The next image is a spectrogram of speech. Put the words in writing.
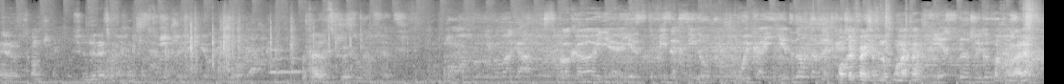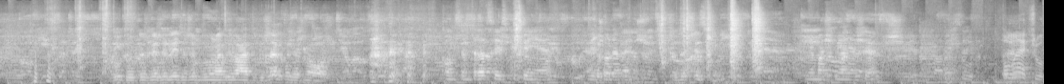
Nie, już skończę. Szydyreczka. A teraz czuję. Spokojnie, jest Vizaxinu. Łykaj jedną tabletkę. Poker face, zrób monetę Wiesz dlaczego do kamery. Wiesz, że wiecie, że było nagrywane, tylko że chociaż mało. Koncentracja i skupienie wieczorem. Przede wszystkim. Nie ma śmiania się. Po meczu,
